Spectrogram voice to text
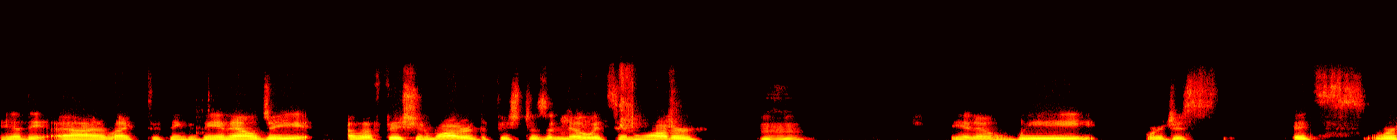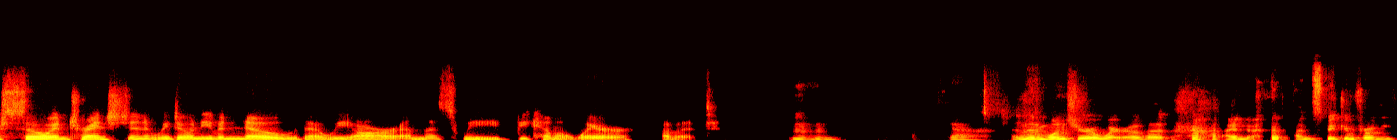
yeah the uh, i like to think of the analogy of a fish in water the fish doesn't know it's in water mm-hmm. you know we we're just it's we're so entrenched in it we don't even know that we are unless we become aware of it. Mm-hmm. Yeah. And then once you're aware of it i know i'm speaking from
